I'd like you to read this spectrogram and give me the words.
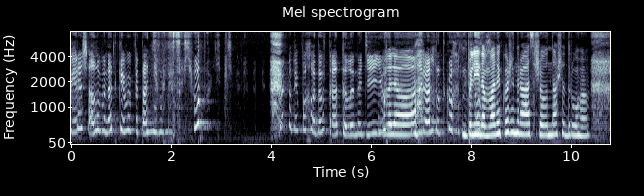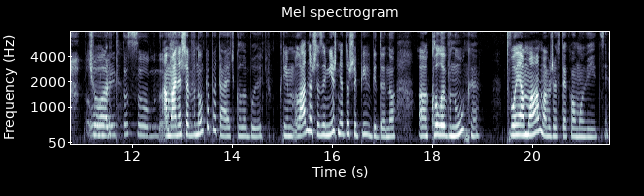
Віриш, але мене такими питаннями не зайобують. Вони, походу, втратили надію. Бля. реально такого. Блін, а в мене кожен раз, що наша друга. Чорт. Ой, то сумно. А мене ще внуки питають, коли будуть. Крім, ладно, що заміжня, то ще півбіди. Ну, а коли внуки, твоя мама вже в такому віці.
